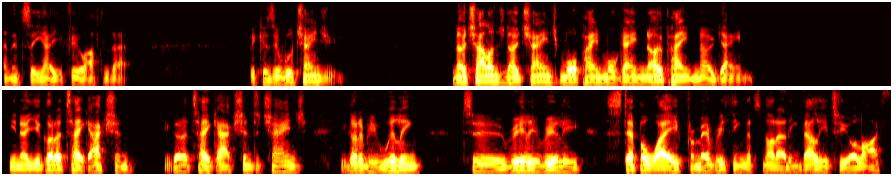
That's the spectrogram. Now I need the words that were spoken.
and then see how you feel after that because it will change you. No challenge, no change, more pain, more gain, no pain, no gain you know you got to take action. You got to take action to change. You got to be willing to really really step away from everything that's not adding value to your life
